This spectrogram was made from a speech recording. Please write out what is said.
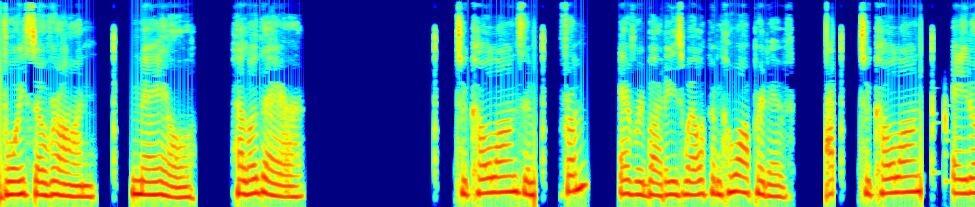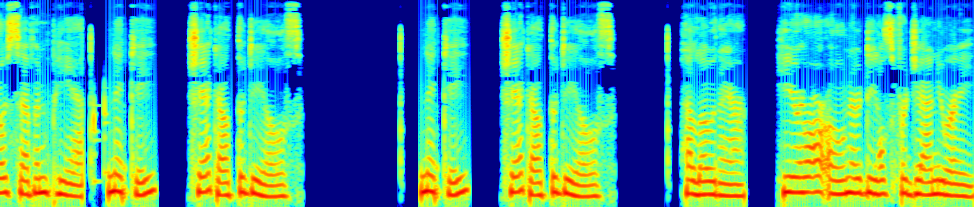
Voiceover on. Mail. Hello there. To colons and from Everybody's Welcome Cooperative. At, To colon 8:07 p.m. Nikki, check out the deals. Nikki, check out the deals. Hello there. Here are owner deals for January.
